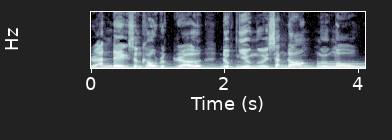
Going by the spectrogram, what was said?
Rồi ánh đèn sân khấu rực rỡ Được nhiều người săn đón, ngưỡng mộ.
